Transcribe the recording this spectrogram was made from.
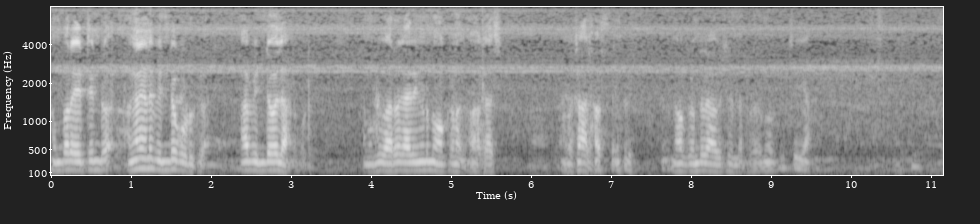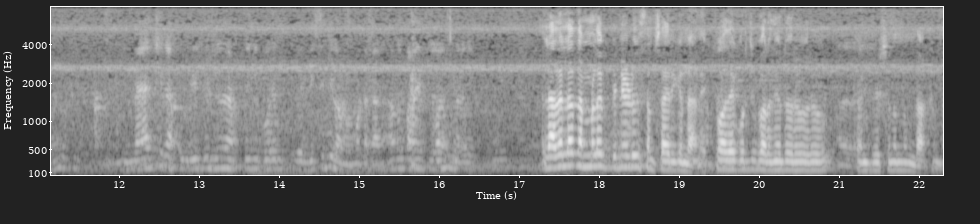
നമ്പർ എയ്റ്റീൻ അങ്ങനെയാണ് വിൻഡോ കൊടുക്കുക. ആ വിൻഡോയിലാണ് കൊടുക്കുക. നമുക്ക് വേറെ കാര്യങ്ങൾ നോക്കണം. ആകാശം. നമ്മുടെ കാലാവസ്ഥ നോക്കേണ്ട ഒരു ആവശ്യമില്ല. അപ്പോൾ നോക്കി ചെയ്യാം. അല്ല അതെല്ലാം നമ്മൾ പിന്നീട് സംസാരിക്കേണ്ടതാണ്. ഇപ്പോൾ അതേക്കുറിച്ച് പറഞ്ഞിട്ട് ഒരു ഒരു കൺഫ്യൂഷനൊന്നും ഉണ്ടാക്കണ്ട.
